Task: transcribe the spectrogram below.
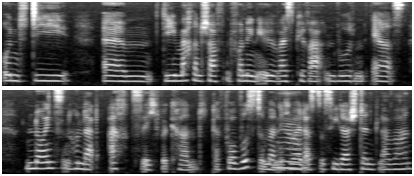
Und die, ähm, die Machenschaften von den Edelweiß-Piraten wurden erst 1980 bekannt. Davor wusste man nicht Ja. mal, dass das Widerständler waren.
